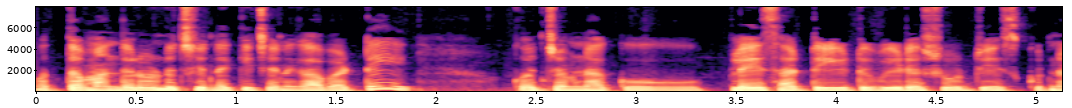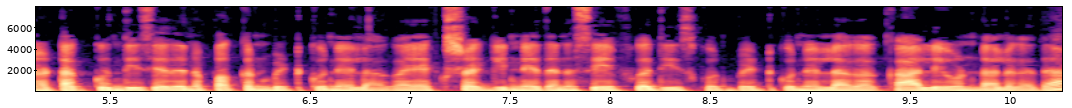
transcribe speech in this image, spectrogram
మొత్తం అందులోనూ చిన్న కిచెన్ కాబట్టి కొంచెం నాకు ప్లేస్ అటు ఇటు వీడియో షూట్ చేసుకున్న టక్కుని తీసి ఏదైనా పక్కన పెట్టుకునేలాగా ఎక్స్ట్రా గిన్నె ఏదైనా సేఫ్గా తీసుకొని పెట్టుకునేలాగా ఖాళీ ఉండాలి కదా.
